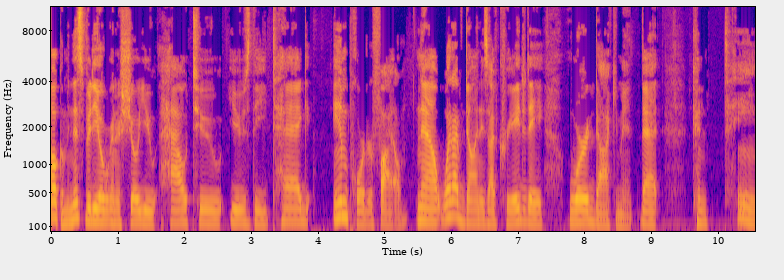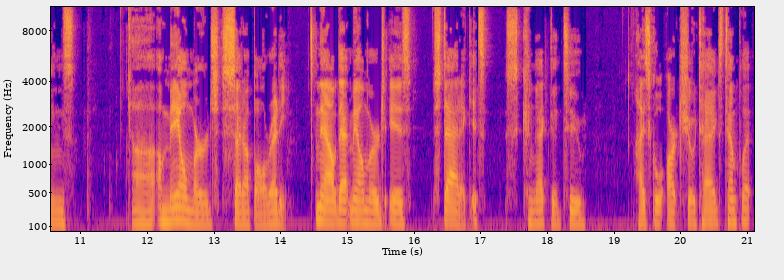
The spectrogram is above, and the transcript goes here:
Welcome. In this video, we're going to show you how to use the tag importer file. Now, what I've done is I've created a Word document that contains uh, a mail merge set up already. Now, that mail merge is static. It's connected to high school art show tags template.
